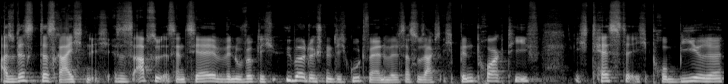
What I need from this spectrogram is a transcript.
Also das, das reicht nicht. Es ist absolut essentiell, wenn du wirklich überdurchschnittlich gut werden willst, dass du sagst, ich bin proaktiv, ich teste, ich probiere,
